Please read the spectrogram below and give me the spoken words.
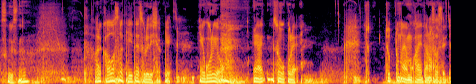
そうですね。あれ、川さん携帯それでしたっけ？いや、これよ。いや、そう、これ。ちょ、ちょっと前も変えたの。させ。で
